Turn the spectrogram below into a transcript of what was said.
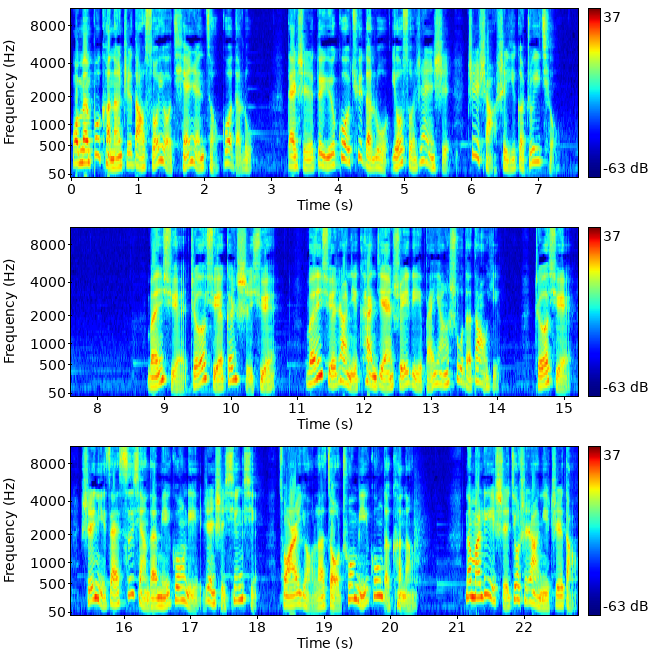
我们不可能知道所有前人走过的路，但是对于过去的路有所认识，至少是一个追求。文学、哲学跟史学，文学让你看见水里白杨树的倒影，哲学使你在思想的迷宫里认识星星，从而有了走出迷宫的可能。那么历史就是让你知道，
